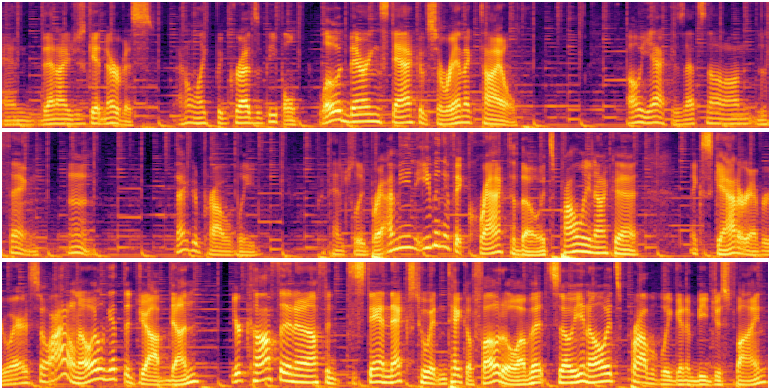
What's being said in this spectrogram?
And then I just get nervous. I don't like big crowds of people. Load bearing stack of ceramic tile. Oh yeah, because that's not on the thing. Hmm. That could probably potentially break. I mean, even if it cracked though, it's probably not gonna like scatter everywhere. So I don't know, it'll get the job done. You're confident enough to stand next to it and take a photo of it, so you know it's probably gonna be just fine.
